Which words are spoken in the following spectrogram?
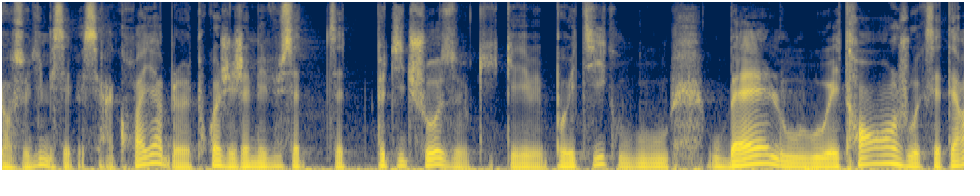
On se dit, mais c'est incroyable, pourquoi j'ai jamais vu cette, petite chose qui, est poétique ou, belle ou étrange ou etc.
